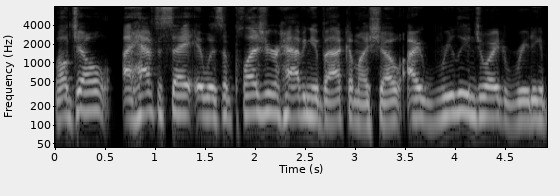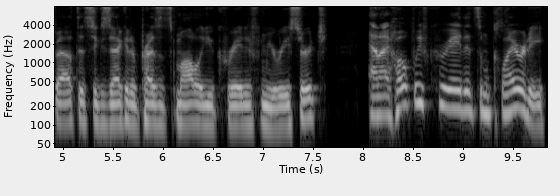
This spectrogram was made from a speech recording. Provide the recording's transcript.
Well, Joe, I have to say it was a pleasure having you back on my show. I really enjoyed reading about this executive presence model you created from your research. And I hope we've created some clarity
